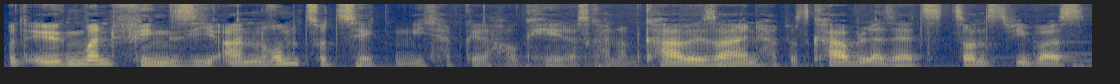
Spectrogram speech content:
Und irgendwann fing sie an rumzuzicken. Ich habe gedacht, okay, das kann am Kabel sein, habe das Kabel ersetzt, sonst wie was.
